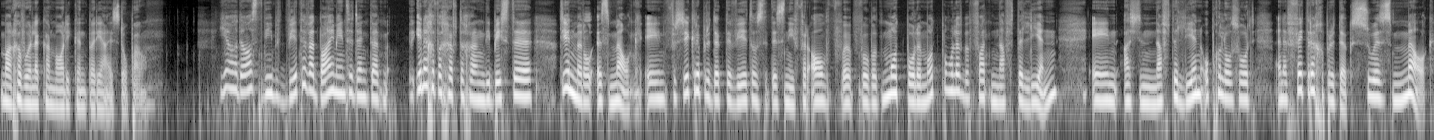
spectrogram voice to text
maar gewoonlik kan ma die kind by die huis dophou. Ja, daar's die wete wat baie mense dink dat enige vergiftiging die beste teenmiddel is melk. En vir sekere produkte weet ons dit is nie. Veral byvoorbeeld motbolle motbolle bevat naftaleen en as naftaleen opgelos word in 'n vetterige produk soos melk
